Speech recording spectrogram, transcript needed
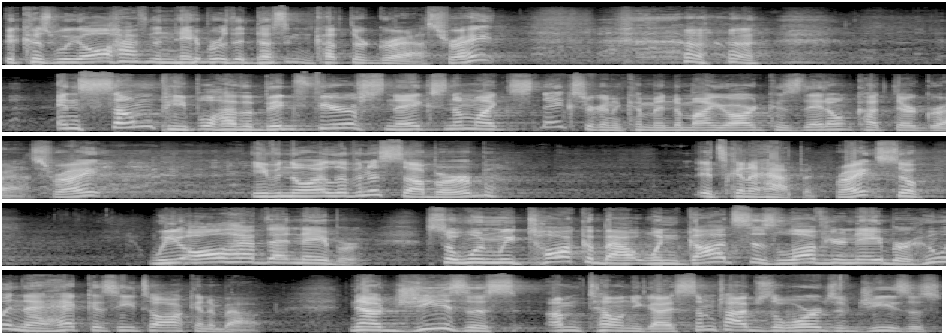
because we all have the neighbor that doesn't cut their grass, right? and some people have a big fear of snakes, and I'm like, snakes are gonna come into my yard because they don't cut their grass, right? Even though I live in a suburb, it's gonna happen, right? So we all have that neighbor. So when we talk about when God says love your neighbor, who in the heck is he talking about? Now, Jesus, I'm telling you guys, sometimes the words of Jesus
